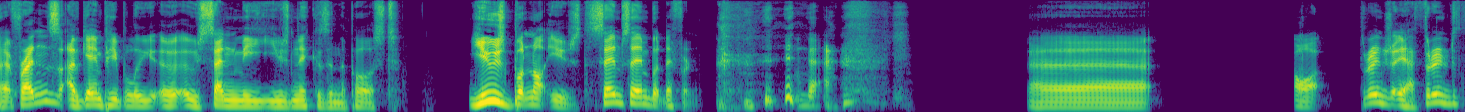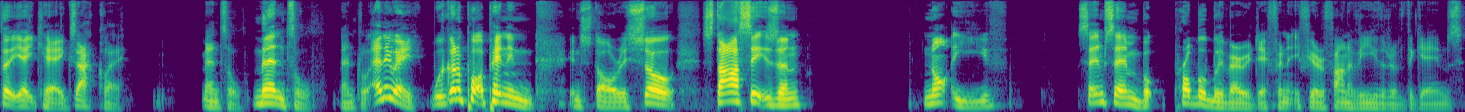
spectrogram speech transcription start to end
Uh, friends, I've gained people who, who send me used knickers in the post. Used but not used. Same, same, but different. uh, oh, 300, yeah, 338k, exactly. Mental, mental, mental. Anyway, we're going to put a pin in, in stories. So, Star Citizen, not Eve, same, same, but probably very different if you're a fan of either of the games,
